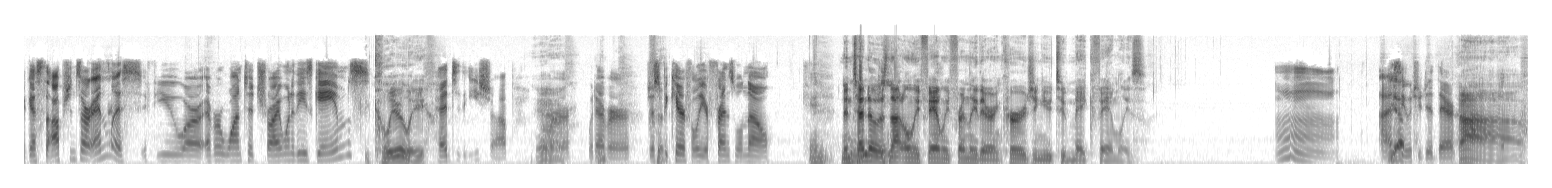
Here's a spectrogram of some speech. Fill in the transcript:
I guess the options are endless. If you are ever want to try one of these games, Clearly. head to the eShop Yeah. or whatever. Just be careful; your friends will know. Can Nintendo is not only family friendly, they're encouraging you to make families. Mm, I Yeah. see what you did there. Ah.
